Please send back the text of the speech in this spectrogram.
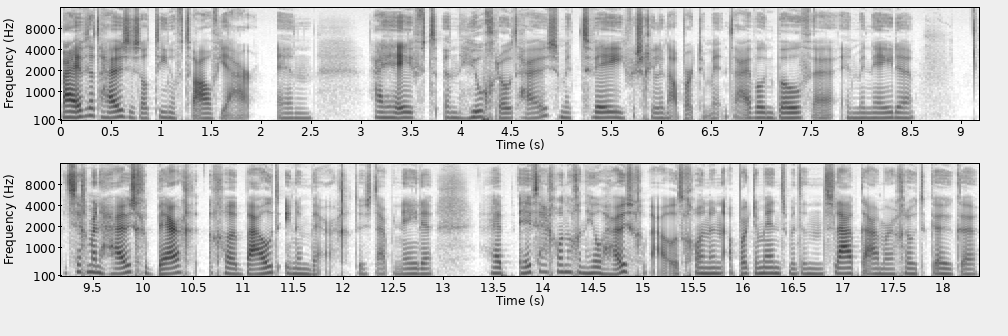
Maar hij heeft dat huis dus al 10 of 12 jaar. En hij heeft een heel groot huis met twee verschillende appartementen. Hij woont boven en beneden. Het is zeg maar een huis geberg, gebouwd in een berg. Dus daar beneden heeft hij gewoon nog een heel huis gebouwd. Gewoon een appartement met een slaapkamer, een grote keuken,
